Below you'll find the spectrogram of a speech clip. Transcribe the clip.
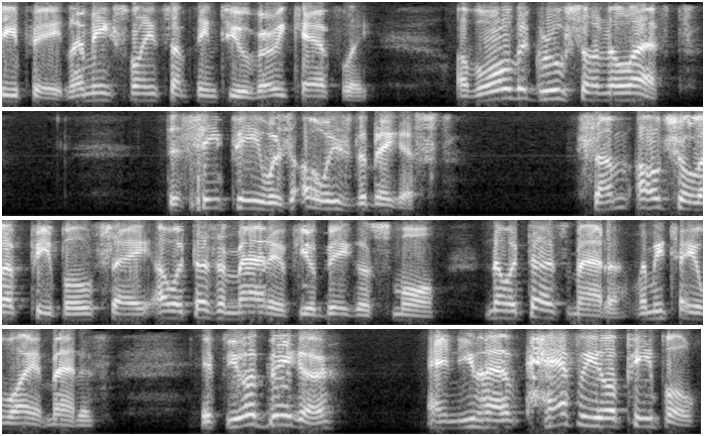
CP. Let me explain something to you very carefully. Of all the groups on the left, the CP was always the biggest. Some ultra left people say, oh, it doesn't matter if you're big or small. No, it does matter. Let me tell you why it matters. If you're bigger and you have half of your people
